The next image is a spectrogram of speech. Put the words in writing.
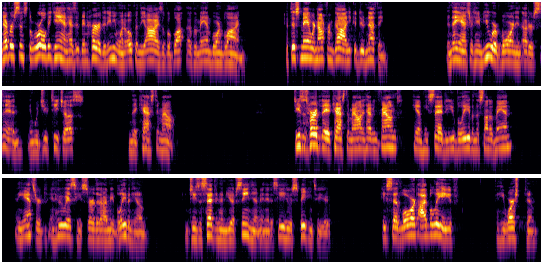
Never since the world began has it been heard that anyone opened the eyes of a, bl- of a man born blind. If this man were not from God, he could do nothing. And they answered him, You were born in utter sin, and would you teach us? And they cast him out. Jesus heard that they had cast him out, and having found him, he said, Do you believe in the Son of Man? And he answered, And who is he, sir, that I may believe in him? And Jesus said to him, You have seen him, and it is he who is speaking to you. He said, Lord, I believe. And he worshiped him.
